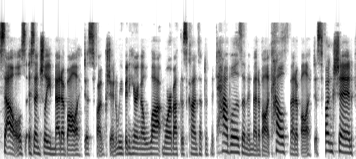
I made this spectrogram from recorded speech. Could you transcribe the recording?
cells, essentially metabolic dysfunction. We've been hearing a lot more about this concept of metabolism and metabolic health, metabolic dysfunction,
